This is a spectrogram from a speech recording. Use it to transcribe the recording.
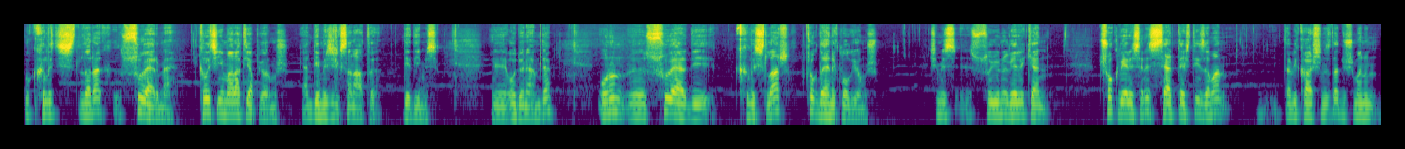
bu kılıçlara su verme, kılıç imalatı yapıyormuş. Yani demircilik sanatı dediğimiz e, o dönemde. Onun e, su verdiği kılıçlar çok dayanıklı oluyormuş. Şimdi suyunu verirken çok verirseniz sertleştiği zaman tabii karşınızda düşmanın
